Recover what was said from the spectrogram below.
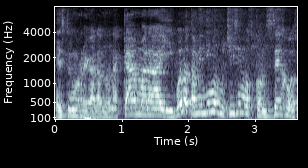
estuvimos regalando una cámara y bueno, también dimos muchísimos consejos.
